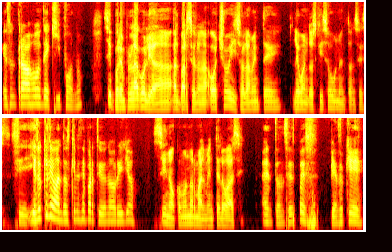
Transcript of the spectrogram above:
es un trabajo de equipo, ¿no? sí, por ejemplo, la goleada al Barcelona 8 y solamente Lewandowski hizo uno, entonces, Sí, y eso que Lewandowski en ese partido no brilló. sí, no, como normalmente lo hace. Entonces, pues pienso que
